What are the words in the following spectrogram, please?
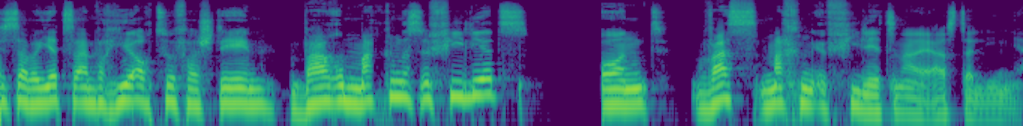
ist aber jetzt einfach hier auch zu verstehen, warum machen das Affiliates und was machen Affiliates in allererster Linie.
